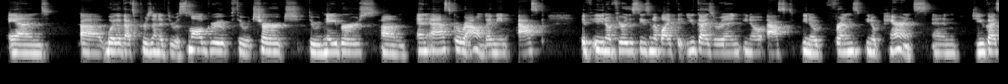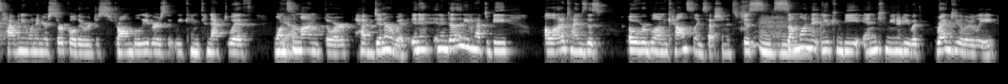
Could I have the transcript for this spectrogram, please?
And uh, whether that's presented through a small group, through a church, through neighbors, um, and ask around. I mean, ask if you know if you're the season of life that you guys are in. You know, ask you know friends, you know parents, and do you guys have anyone in your circle that were just strong believers that we can connect with once Yeah. a month or have dinner with? And it, and it doesn't even have to be a lot of times this overblown counseling session. It's just Mhm. someone that you can be in community with regularly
